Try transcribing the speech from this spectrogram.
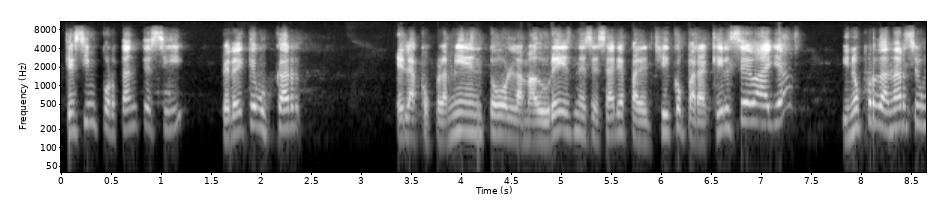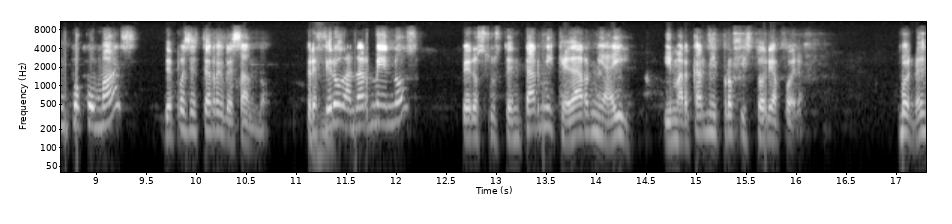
Que es importante, sí, pero hay que buscar el acoplamiento, la madurez necesaria para el chico para que él se vaya y no por ganarse un poco más, después esté regresando. Prefiero ganar menos, pero sustentarme y quedarme ahí y marcar mi propia historia afuera. Bueno, es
